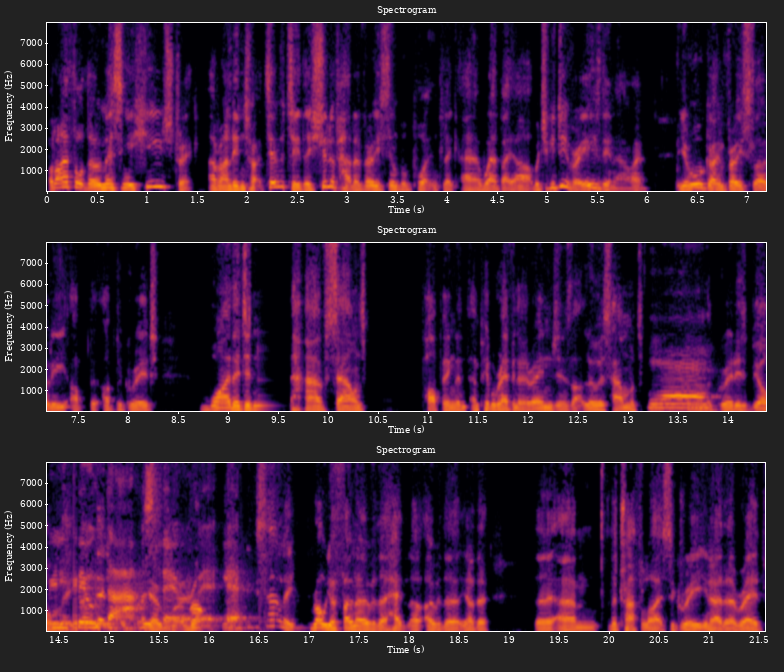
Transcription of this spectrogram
But I thought they were missing a huge trick around interactivity. They should have had a very simple point and click uh, web AR, which you can do very easily now, right? You're all going very slowly up the up the grid. Why they didn't have sounds popping and, and, people revving their engines like Lewis Hamilton yeah. on the grid is beyond really me. Build then, that atmosphere you know, it, yeah. Exactly. Roll your phone over the head over the you know the the um the traffic lights are green, you know, the red,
